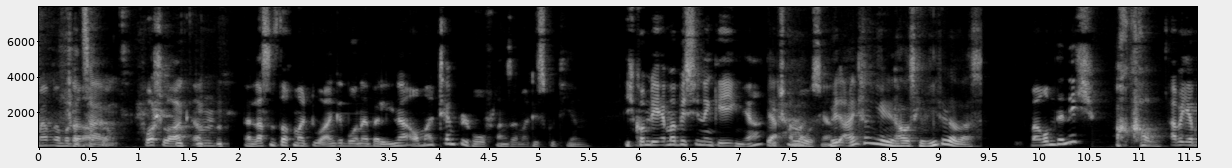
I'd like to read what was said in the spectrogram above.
mach mal Moderator. Verzeihung. Vorschlag. Ähm, dann lass uns doch mal, du eingeborener Berliner, auch mal Tempelhof langsam mal diskutieren. Ich komme dir immer ein bisschen entgegen, ja? Ja, Geht schon los, ja? Mit Einfamilienhausgebiet oder was? Warum denn nicht? Ach komm. Aber ihr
